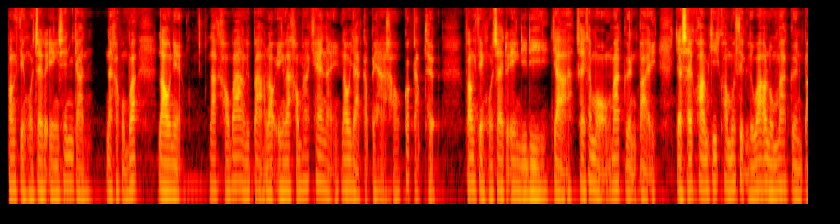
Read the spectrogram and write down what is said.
ฟังเสียงหัวใจตัวเองเช่นกันนะครับผมว่าเราเนี่ย รักเขาบ้างหรือเปล่า เราเองรักเขามากแค่ไหน เราอยากกลับไปหาเขาก็กลับเถอะ ฟังเสียงหัวใจตัวเองดีๆ อย่าใช้สมองมากเกินไป อย่าใช้ความคิดความรู้สึกหรือว่าอารมณ์มากเกินไป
